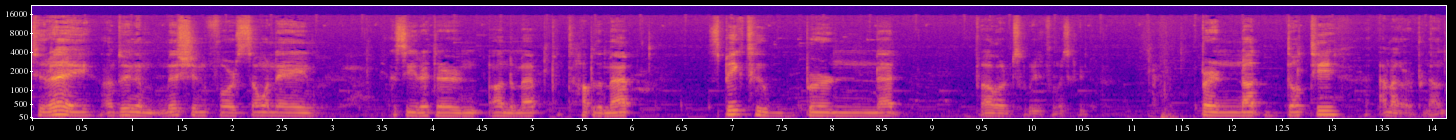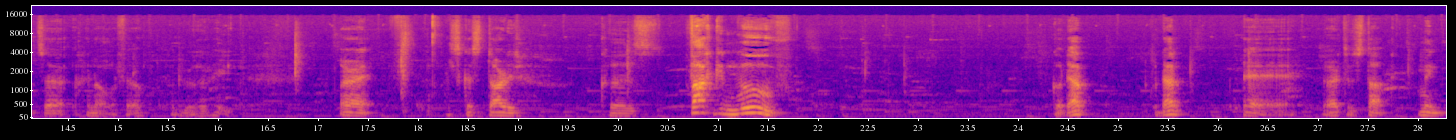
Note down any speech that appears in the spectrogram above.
today I'm doing a mission for someone named, you can see right there on the map, top of the map. Speak to Bernard. I'll just read it from my screen. Bernadotti. I'm not gonna pronounce that. I know I'm gonna fail. People hate. Alright, let's get started. Cause fucking move! Go down. Go down. Yeah. Alright, to stop. I mean,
